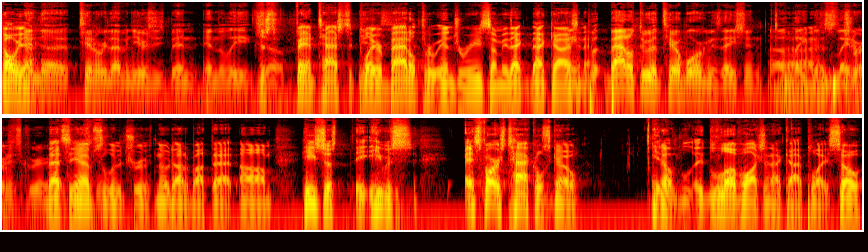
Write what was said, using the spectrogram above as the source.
Oh, yeah. in the ten or eleven years he's been in the league. Just so. fantastic player. Yes. Battled through injuries. I mean that that guy's And an b- battled through a terrible organization uh, late that's his, the later in his career. That's at the absolute truth, no doubt about that. Um, he's just he he was as far as tackles go, you know, love watching that guy play. So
